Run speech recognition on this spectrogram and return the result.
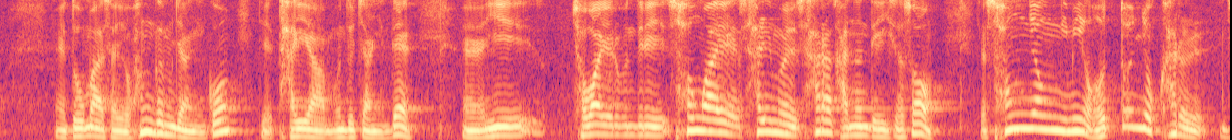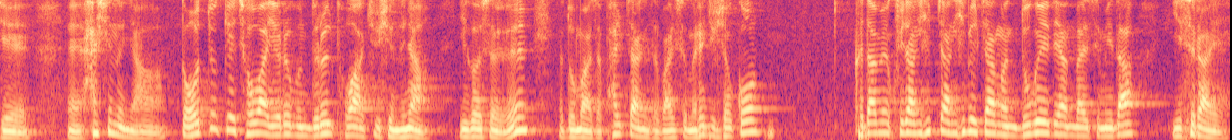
예, 노마사의 황금장이고 다이아몬드장인데 예, 이 저와 여러분들이 성화의 삶을 살아가는 데 있어서 성령님이 어떤 역할을 이제 예, 하시느냐 또 어떻게 저와 여러분들을 도와주시느냐 이것을 노마서 8장에서 말씀을 해주셨고 그 다음에 9장, 10장, 11장은 누구에 대한 말씀이다? 이스라엘.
